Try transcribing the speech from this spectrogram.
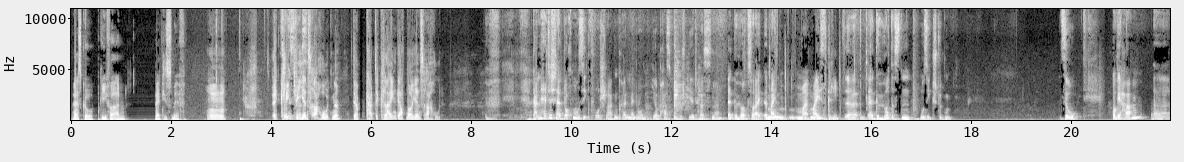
Pasco, Briefe an Patty Smith. Mhm. Er klingt wie Jens Rachut, ne? Der bekannte Kleingärtner Jens Rachut. Dann hätte ich ja doch Musik vorschlagen können, wenn du hier Pasco gespielt hast. Ne? Er gehört zu äh, meinen meistgeliebt, äh, gehörtesten Musikstücken. So, wir haben äh,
